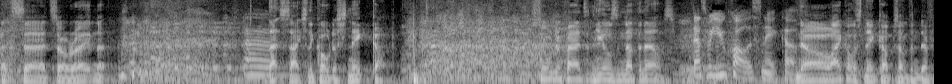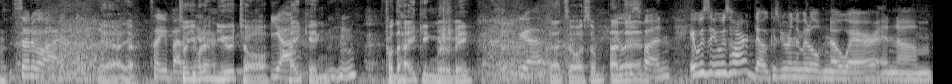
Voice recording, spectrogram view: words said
That's, uh, it's all right, isn't it? That's actually called a snake cup. Shoulder pads and heels and nothing else. That's what you call a snake cup. No, I call a snake cup something different. So do I. Yeah, yeah. Tell you about so it you were in. Utah Yeah. Hiking for the hiking movie. Yeah. That's awesome. it was then fun. It was it was hard though because we were in the middle of nowhere and um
